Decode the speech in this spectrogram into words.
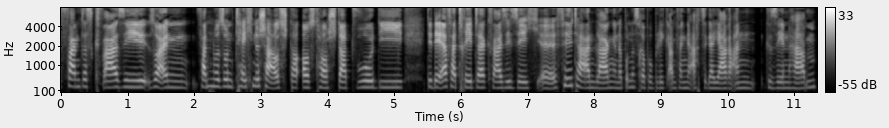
fand es quasi so ein, fand nur so ein technischer Austausch statt, wo die DDR-Vertreter quasi sich äh, Filteranlagen in der Bundesrepublik Anfang der 80er Jahre angesehen haben.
